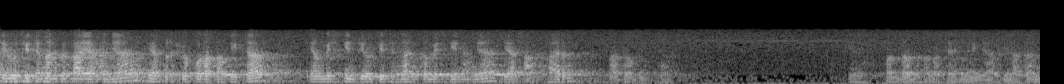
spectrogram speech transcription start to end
diuji dengan kekayaannya Dia bersyukur atau tidak. Yang miskin diuji dengan kemiskinannya dia sabar atau tidak. Ya, tonton kalau ada yang lainnya. Silakan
